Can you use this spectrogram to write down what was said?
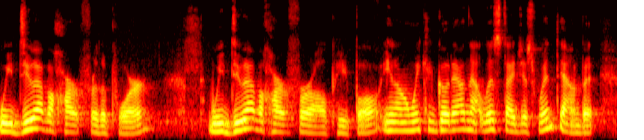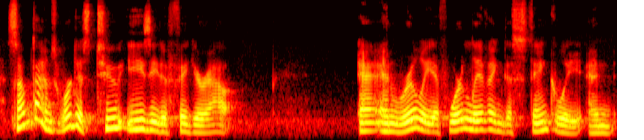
We do have a heart for the poor. We do have a heart for all people. You know, we could go down that list I just went down, but sometimes we're just too easy to figure out. And, and really, if we're living distinctly and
